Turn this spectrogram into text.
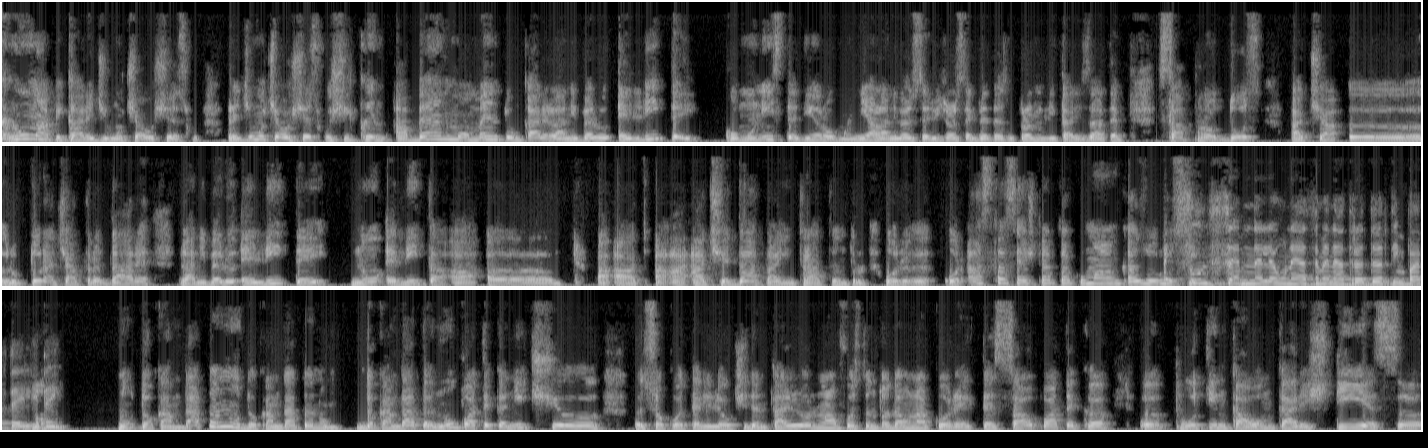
Cum a picat regimul Ceaușescu? Regimul Ceaușescu și când? Abia în momentul în care la nivelul elitei comuniste din România, la nivelul serviciilor secrete structurilor militarizate, s-a produs acea uh, ruptură, acea trădare la nivelul elitei nu, elita a, a, a, a, a cedat, a intrat într-un... Ori or asta se așteaptă acum în cazul Rusiei. Sunt semnele unei asemenea trădări din partea elitei? Nu. Nu, deocamdată nu, deocamdată nu. Deocamdată nu, poate că nici uh, socotelile occidentalilor nu au fost întotdeauna corecte sau poate că uh, Putin, ca om care știe să,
